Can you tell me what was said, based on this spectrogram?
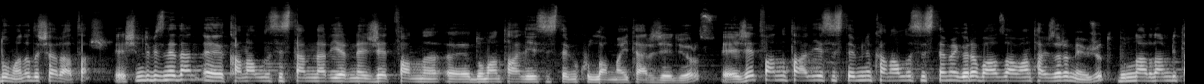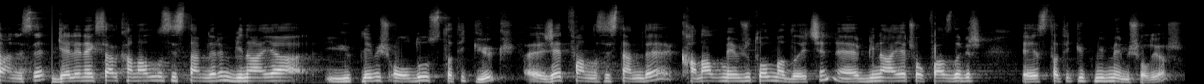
dumanı dışarı atar. E, şimdi biz neden e, kanallı sistemler yerine jet fanlı e, duman tahliye sistemi kullanmayı tercih ediyoruz? E, jet fanlı tahliye sisteminin kanallı sisteme göre bazı avantajları mevcut. Bunlardan bir tanesi geleneksel kanallı sistemlerin binaya yüklemiş olduğu statik yük. E, jet fanlı sistemde kanal mevcut olmadığı için e, binaya çok fazla bir e, statik yük binmemiş oluyor.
